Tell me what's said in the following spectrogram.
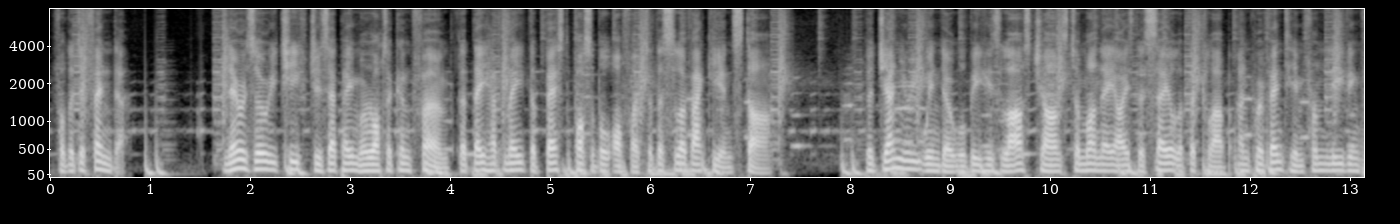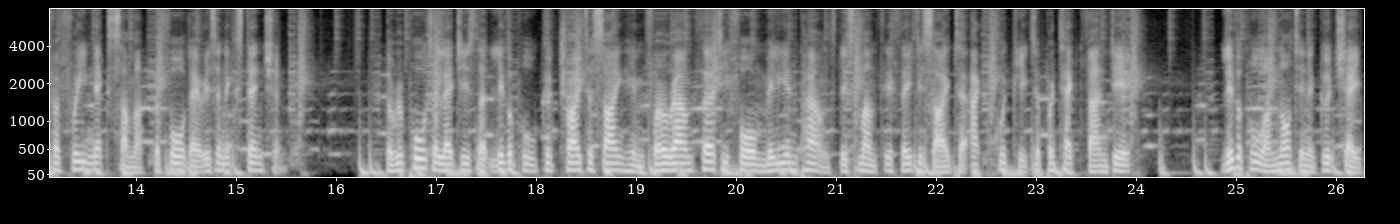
for the defender. Nerazzurri chief Giuseppe Marotta confirmed that they have made the best possible offer to the Slovakian star. The January window will be his last chance to monetize the sale of the club and prevent him from leaving for free next summer before there is an extension. The report alleges that Liverpool could try to sign him for around £34 million this month if they decide to act quickly to protect Van Dijk. Liverpool are not in a good shape,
